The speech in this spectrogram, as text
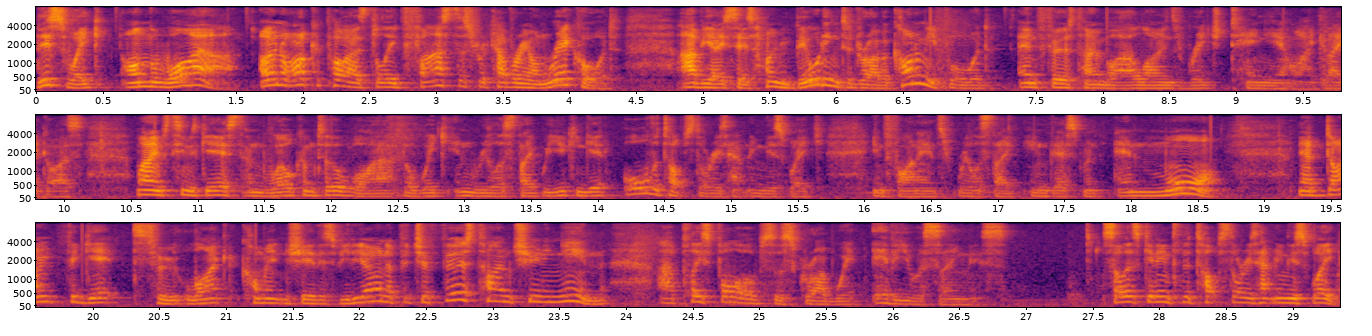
This week on The Wire, owner occupiers to lead fastest recovery on record. RBA says home building to drive economy forward, and first home buyer loans reach 10 year high. G'day, guys. My name's Tim Guest, and welcome to The Wire, the week in real estate, where you can get all the top stories happening this week in finance, real estate, investment, and more. Now, don't forget to like, comment, and share this video. And if it's your first time tuning in, uh, please follow or subscribe wherever you are seeing this. So let's get into the top stories happening this week.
